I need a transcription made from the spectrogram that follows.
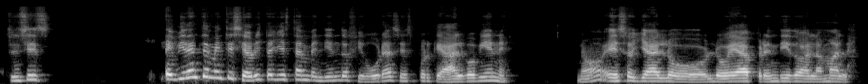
Entonces, evidentemente, si ahorita ya están vendiendo figuras es porque algo viene, ¿no? Eso ya lo, lo he aprendido a la mala.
